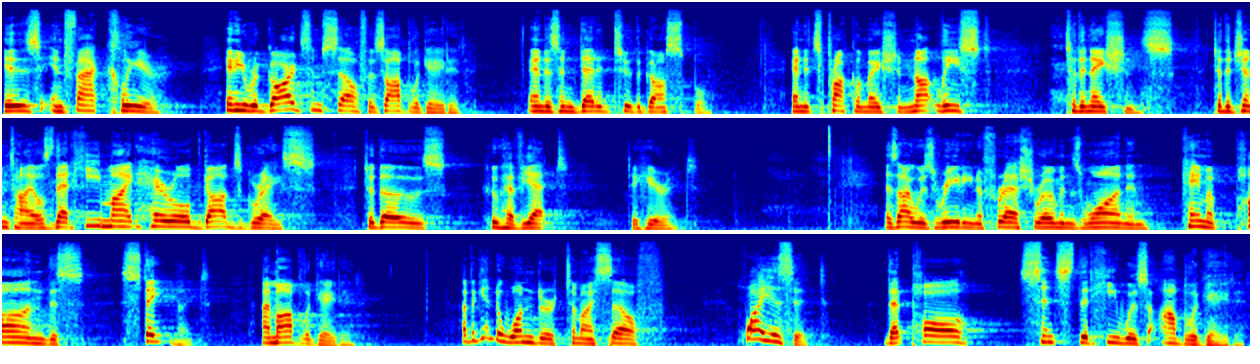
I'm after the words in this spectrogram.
is in fact clear. And he regards himself as obligated and is indebted to the gospel and its proclamation, not least to the nations, to the Gentiles, that he might herald God's grace to those who have yet to hear it. As I was reading afresh Romans 1 and came upon this statement, I'm obligated. I began to wonder to myself, why is it that Paul sensed that he was obligated,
